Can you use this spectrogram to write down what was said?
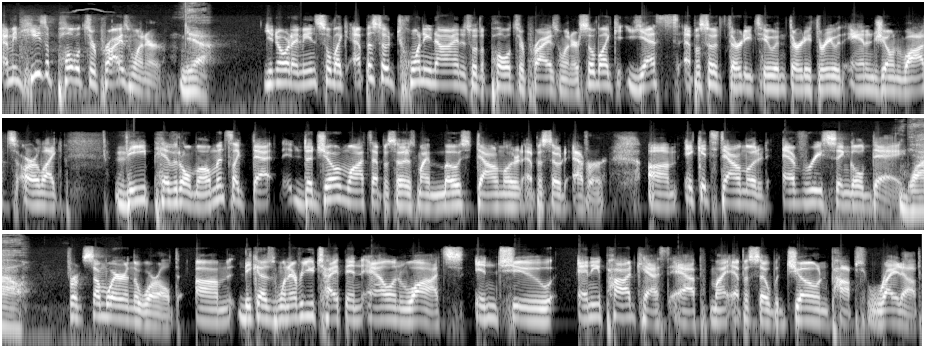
I mean, he's a Pulitzer Prize winner. Yeah. You know what I mean? So like episode 29 is with a Pulitzer Prize winner. So like yes, episode 32 and 33 with Anne and Joan Watts are like the pivotal moments like that the Joan Watts episode is my most downloaded episode ever. Um, it gets downloaded every single day Wow. from somewhere in the world. Um, because whenever you type in Alan Watts into any podcast app, my episode with Joan pops right up.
